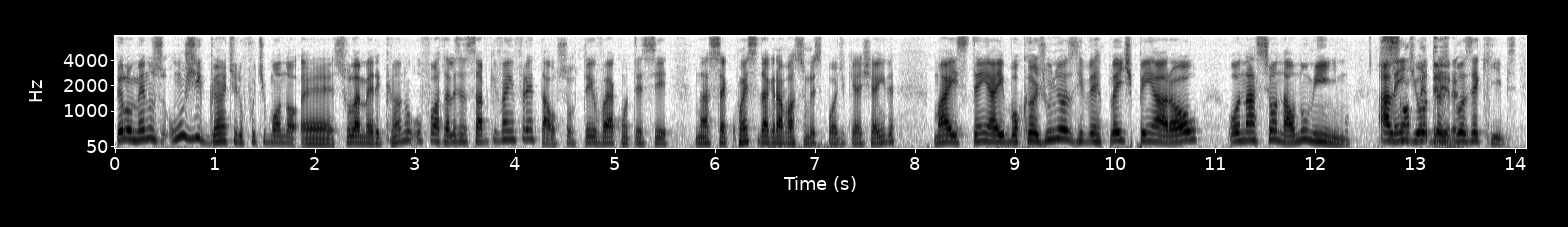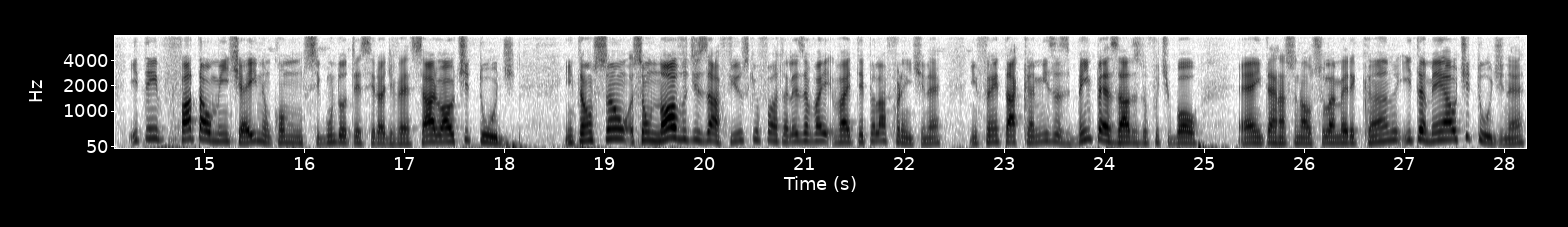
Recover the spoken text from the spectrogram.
pelo menos um gigante do futebol é, sul-americano, o Fortaleza sabe que vai enfrentar. O sorteio vai acontecer na sequência da gravação desse podcast ainda, mas tem aí Boca Juniors, River Plate, Penharol ou Nacional, no mínimo. Além Só de pedreira. outras duas equipes. E tem fatalmente aí, como um segundo ou terceiro adversário, a altitude. Então são, são novos desafios que o Fortaleza vai, vai ter pela frente, né? Enfrentar camisas bem pesadas do futebol é, internacional sul-americano e também a altitude, né?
